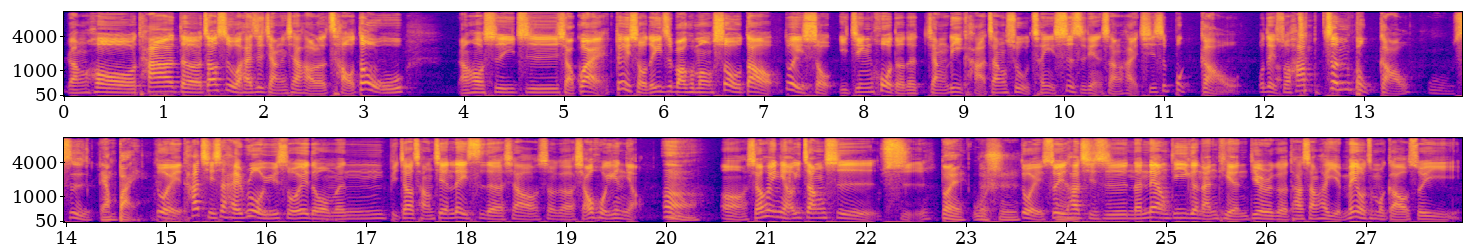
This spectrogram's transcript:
然后它的招式我还是讲一下好了，草豆无。然后是一只小怪，对手的一只宝可梦受到对手已经获得的奖励卡张数乘以四十点伤害，其实不高，我得说它真不高，五四两百，对，它其实还弱于所谓的我们比较常见类似的像这个小火焰鸟，嗯。嗯，小火焰鸟一张是十，对，五十，对，所以它其实能量第一个难填，第二个它伤害也没有这么高，所以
